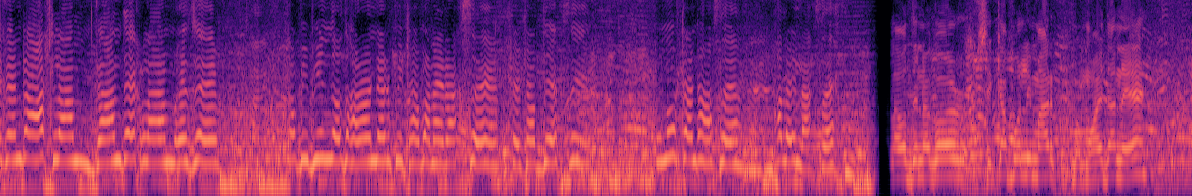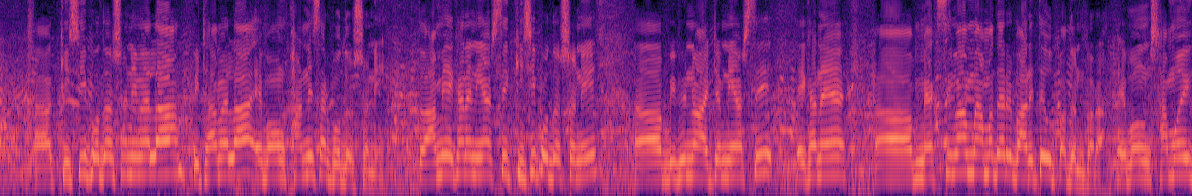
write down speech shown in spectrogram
এখানটা আসলাম, গান দেখলাম, এই যে বিভিন্ন ধরনের পিঠা বানায় রাখছে, সেসব দেখছি। অনুষ্ঠান আছে, ভালোই লাগছে। আলাউদ্দিনগর শিক্ষাপল্লী মার্ক ময়দানে কৃষি প্রদর্শনী মেলা, পিঠা মেলা এবং ফার্নিচার প্রদর্শনী। তো আমি এখানে নিয়ে আসছি কৃষি প্রদর্শনী বিভিন্ন আইটেম নিয়ে আসছি। এখানে ম্যাক্সিমাম আমাদের বাড়িতে উৎপাদন করা এবং সাময়িক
